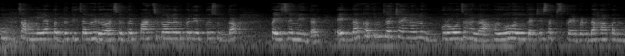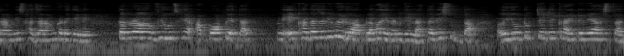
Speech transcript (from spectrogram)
खूप चांगल्या पद्धतीचा व्हिडिओ असेल तर पाच डॉलरपर्यंतसुद्धा पैसे मिळतात. एकदा का तुमचा चॅनल ग्रो झाला हळूहळू त्याचे सबस्क्रायबर दहा पंधरा वीस हजारांकडे गेले तर व्ह्यूज हे आपोआप येतात. एखादा जरी व्हिडिओ आपला व्हायरल गेला तरीसुद्धा यूट्यूबचे जे क्रायटेरिया असतात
